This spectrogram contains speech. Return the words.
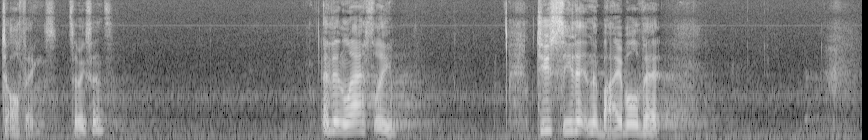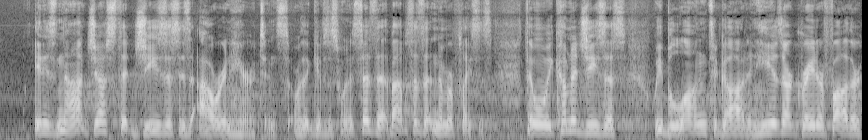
to all things. Does that make sense? And then lastly, do you see that in the Bible that it is not just that Jesus is our inheritance or that gives us one. It says that. The Bible says that in a number of places. That when we come to Jesus, we belong to God and He is our greater Father.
